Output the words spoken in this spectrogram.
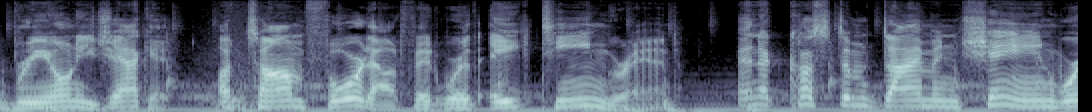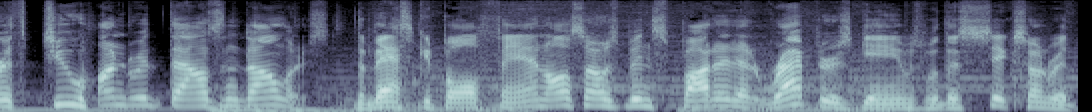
Brioni jacket, a Tom Ford outfit worth 18 grand, and a custom diamond chain worth $200,000. The basketball fan also has been spotted at Raptors games with a $600,000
